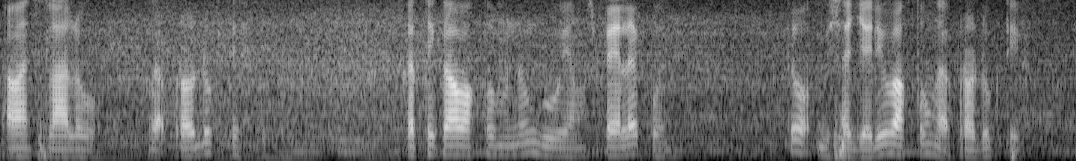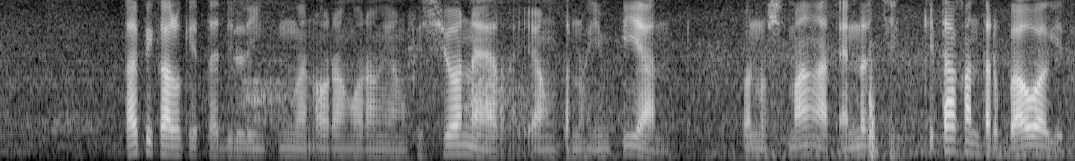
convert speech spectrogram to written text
akan selalu nggak produktif gitu. ketika waktu menunggu yang sepele pun itu bisa jadi waktu nggak produktif tapi kalau kita di lingkungan orang-orang yang visioner yang penuh impian penuh semangat energi kita akan terbawa gitu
